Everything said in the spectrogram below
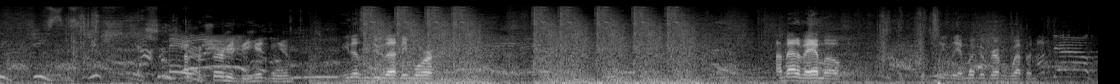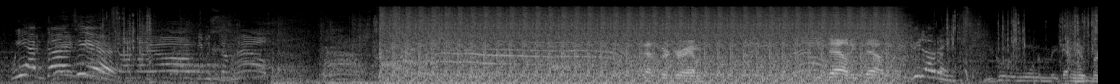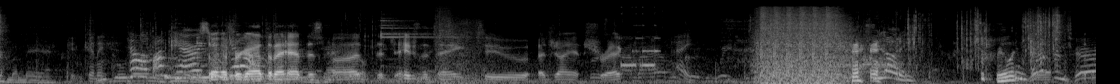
Sweet Jesus, you shot me. I'm sure he'd be hitting you. He doesn't do that anymore. I'm out of ammo. Completely. I'm gonna go grab a weapon. We have guns here. That's for Graeme. He's down. He's down. Reloading. You're gonna want to make Getting moves, Hooper. My man. Getting Kenny. Help, I'm carrying So you. I forgot that I had this mod that changed the tank to a giant Shrek. Reloading. Really?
